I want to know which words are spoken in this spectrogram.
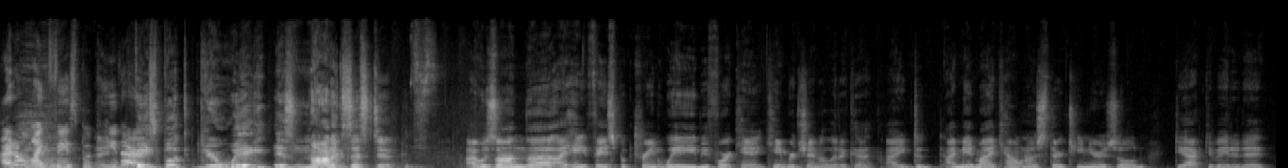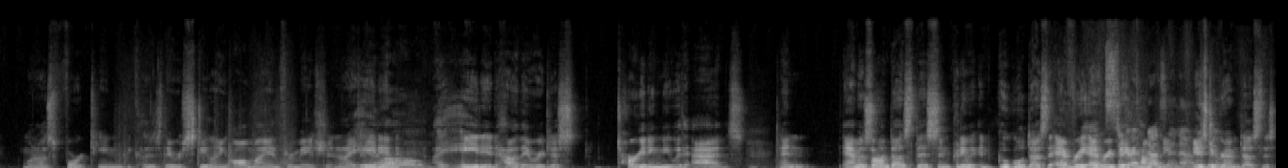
I don't like Facebook Hey, either. Facebook, your wig is non-existent. I was on the I hate Facebook train way before Cam- Cambridge Analytica. I did. I made my account when I was 13 years old. Deactivated it when I was 14 because they were stealing all my information, and I hated. Damn. I hated how they were just targeting me with ads. And Amazon does this, and pretty much and Google does every every big company. does it now, too. Instagram does this.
